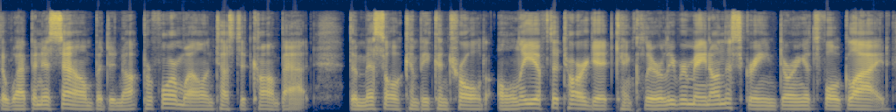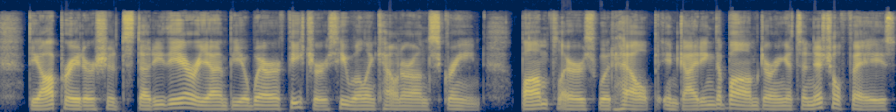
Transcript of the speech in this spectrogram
The weapon is sound but did not perform well in tested combat. The missile can be controlled only if the target can clearly remain on the screen during its full glide. The operator should study the area and be aware of features he will encounter on screen. Bomb flares would help in guiding the bomb during its initial phase,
